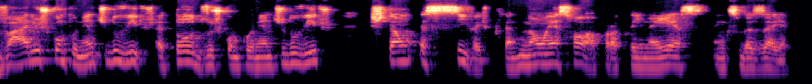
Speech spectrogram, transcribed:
vários componentes do vírus, a todos os componentes do vírus que estão acessíveis. Portanto, não é só a proteína S em que se baseia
